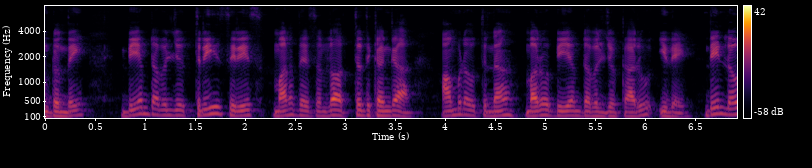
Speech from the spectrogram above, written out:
ఉంటుంది. BMW త్రీ సిరీస్ మన దేశంలో అత్యధికంగా అమ్ముడవుతున్న మరో బిఎండబ్ల్యూ కారు ఇదే. దీనిలో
